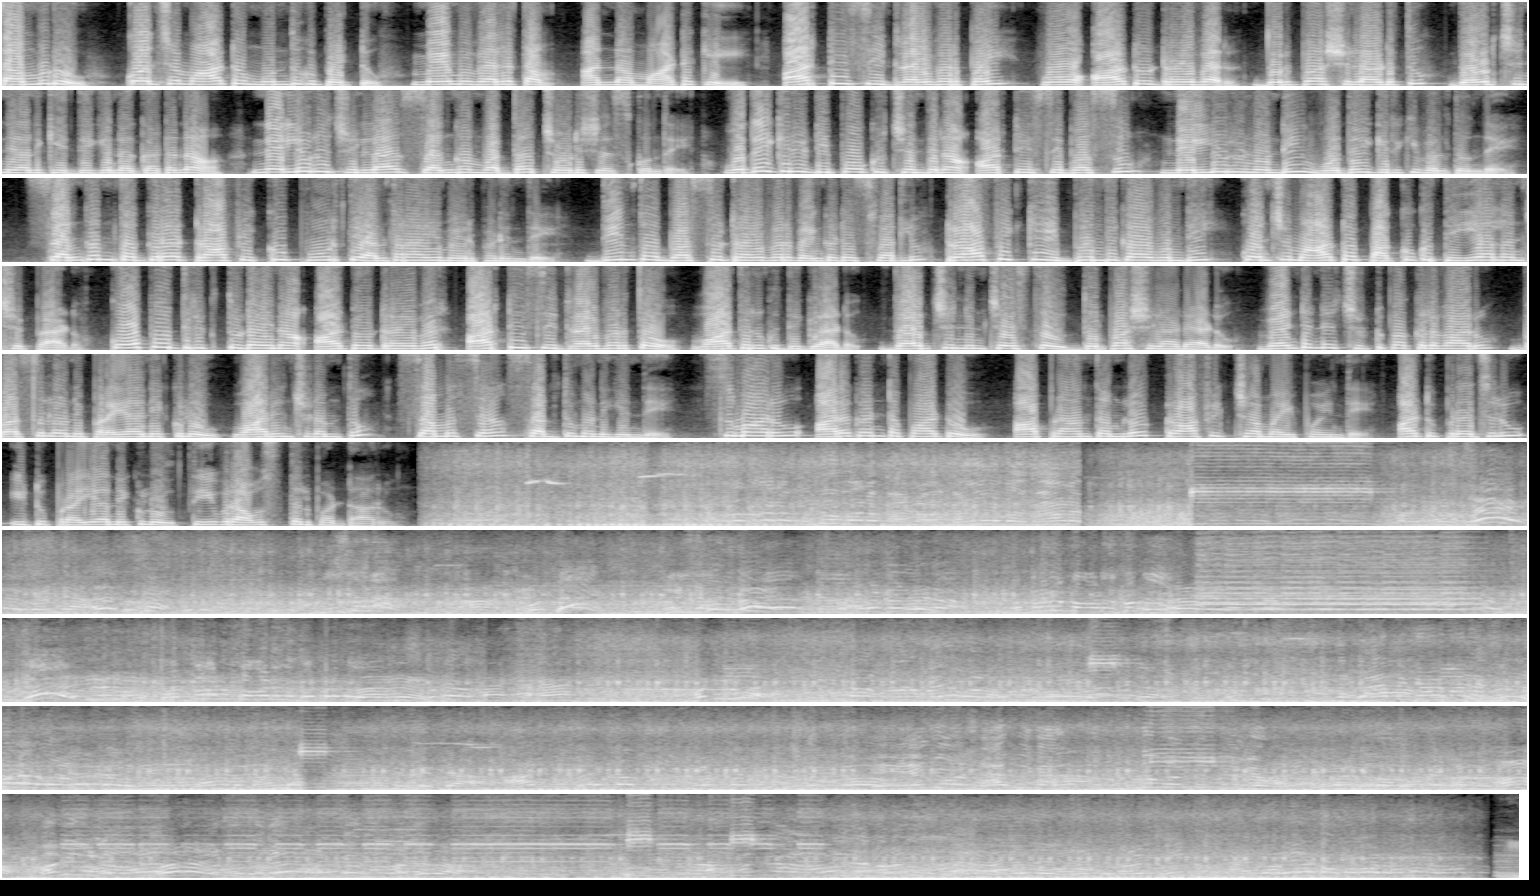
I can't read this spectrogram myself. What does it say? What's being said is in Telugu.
తమ్ముడు కొంచెం ఆటో ముందుకు పెట్టు మేము వెళతాం అన్న మాటకి ఆర్టీసీ డ్రైవర్పై ఓ ఆటో డ్రైవర్ దుర్భాషలాడుతూ దౌర్జన్యానికి దిగిన ఘటన నెల్లూరు జిల్లా సంఘం వద్ద చోటు చేసుకుంది. ఉదయగిరి డిపోకు చెందిన ఆర్టీసీ బస్సు నెల్లూరు నుండి ఉదయగిరికి వెళ్తుంది. సంఘం దగ్గర ట్రాఫిక్కు పూర్తి అంతరాయం ఏర్పడింది. దీంతో బస్సు డ్రైవర్ వెంకటేశ్వర్లు ట్రాఫిక్కి ఇబ్బందిగా ఉంది కొంచెం ఆటో పక్కకు తీయాలని చెప్పాడు. కోపోద్రిక్తుడైన ఆటో డ్రైవర్ ఆర్టీసీ డ్రైవర్తో వాదనకు దిగాడు. దౌర్జన్యం చేస్తూ దుర్భాషలాడాడు. వెంటనే చుట్టుపక్కల వారు బస్సులోని ప్రయాణికులు వారించడంతో సమస్య సర్దుమణిగింది సుమారు అరగంట పాటు ఆ ప్రాంతంలో ట్రాఫిక్ జామ్ అయిపోయింది అటు ప్రజలు ఇటు ప్రయాణికులు తీవ్ర అవస్థలు పడ్డారు కొట్టరు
